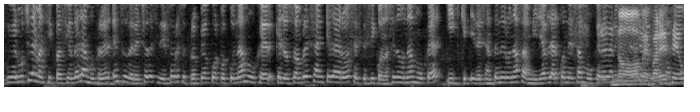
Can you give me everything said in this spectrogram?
ver mucho la emancipación de la mujer en, su derecho a decidir sobre su propio cuerpo. Que una mujer, que los hombres sean claros, este, si conocen a una mujer y, que, y desean tener una familia, hablar con esa mujer. Pero la No, me es parece un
